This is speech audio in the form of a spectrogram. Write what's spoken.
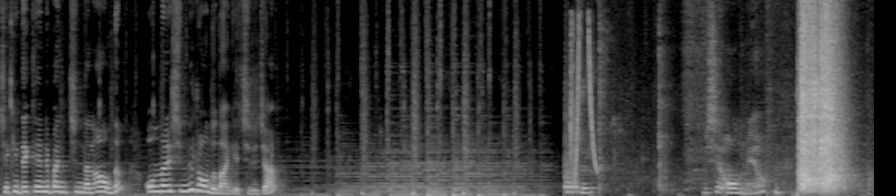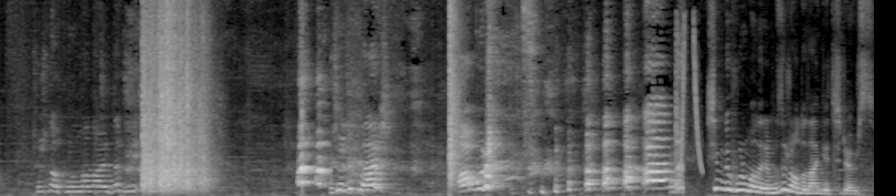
çekirdeklerini ben içinden aldım. Onları şimdi rondodan geçireceğim. Çocuk bir şey olmuyor. Çocuklar hurmalarda bir... Çocuklar! Ambulans! Şimdi hurmalarımızı rondodan geçiriyoruz.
